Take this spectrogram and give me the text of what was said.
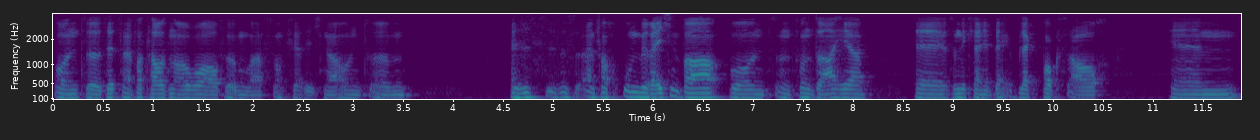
und äh, setze einfach 1000 Euro auf irgendwas und fertig. Ne? Und ähm, es, ist, es ist einfach unberechenbar und, und von daher äh, so eine kleine Blackbox auch. Ähm,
